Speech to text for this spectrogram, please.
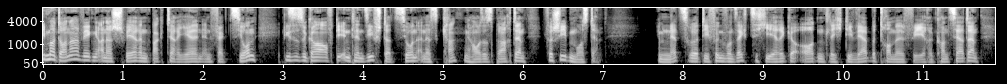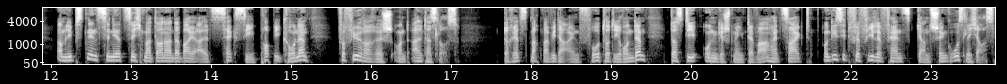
die Madonna wegen einer schweren bakteriellen Infektion, die sie sogar auf die Intensivstation eines Krankenhauses brachte, verschieben musste. Im Netz rührt die 65-Jährige ordentlich die Werbetrommel für ihre Konzerte. Am liebsten inszeniert sich Madonna dabei als sexy Pop-Ikone, verführerisch und alterslos. Doch jetzt macht mal wieder ein Foto die Runde, das die ungeschminkte Wahrheit zeigt, und die sieht für viele Fans ganz schön gruselig aus.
